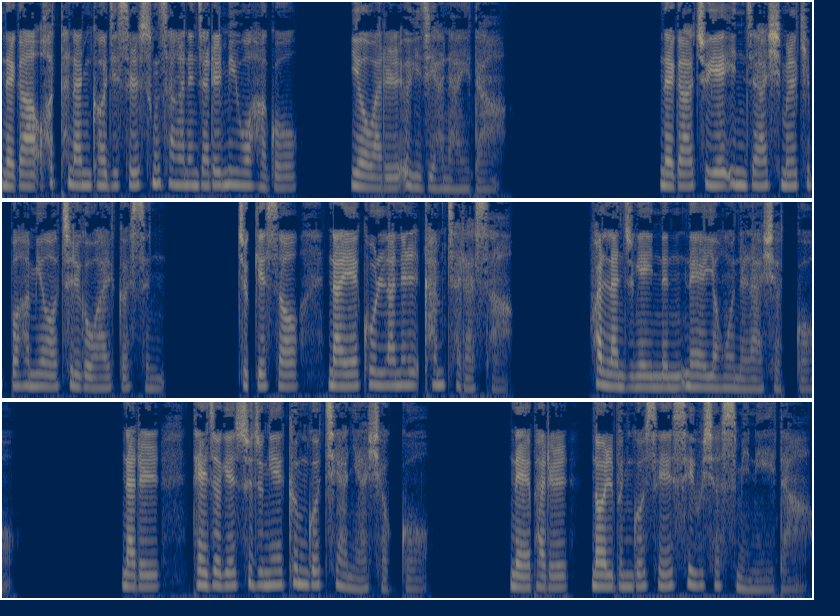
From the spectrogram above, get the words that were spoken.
내가 허탄한 거짓을 숭상하는 자를 미워하고 여호와를 의지하나이다. 내가 주의 인자하심을 기뻐하며 즐거워할 것은 주께서 나의 곤란을 감찰하사 환란 중에 있는 내 영혼을 아셨고 나를 대적의 수중에 금고치 아니하셨고 내 발을 넓은 곳에 세우셨음이니이다.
